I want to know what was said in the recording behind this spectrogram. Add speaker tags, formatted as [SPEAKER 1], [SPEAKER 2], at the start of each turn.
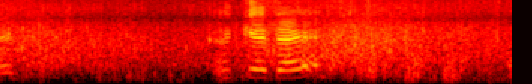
[SPEAKER 1] it. Go get it.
